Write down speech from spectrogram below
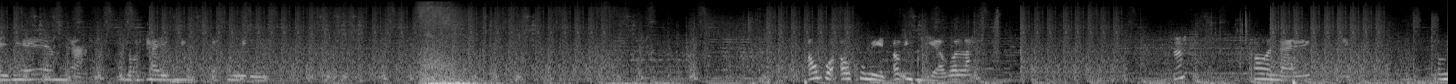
ยแท้มงอะบอกไทยมีแต่เขมรเอาบ่เอาเขมรเอาอินเดียวะละฮะเอาอันไหนเขม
